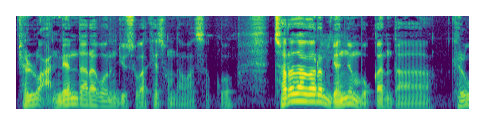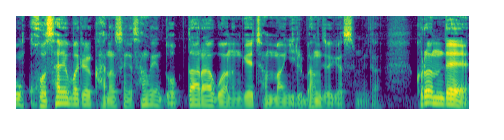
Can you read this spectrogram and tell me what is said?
별로 안 된다라고 하는 뉴스가 계속 나왔었고 저러다가는 몇 년 못 간다. 결국 고사해 버릴 가능성이 상당히 높다라고 하는 게 전망이 일방적이었습니다. 그런데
